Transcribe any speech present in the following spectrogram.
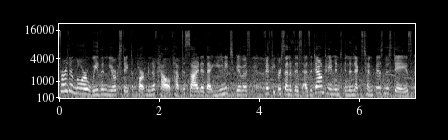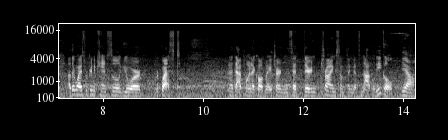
Furthermore, we, the New York State Department of Health, have decided that you need to give us 50% of this as a down payment in the next 10 business days, otherwise we're going to cancel your request. And at that point, I called my attorney and said, they're trying something that's not legal. Yeah.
